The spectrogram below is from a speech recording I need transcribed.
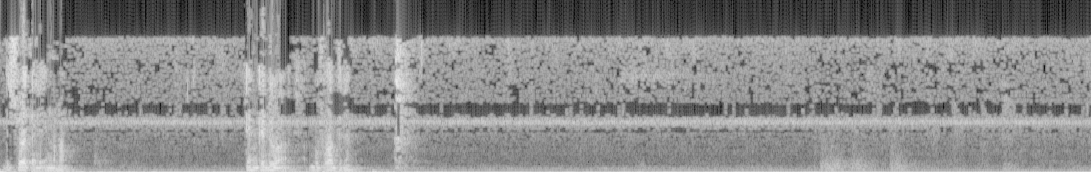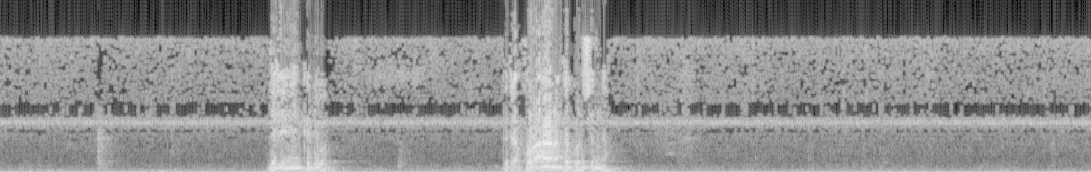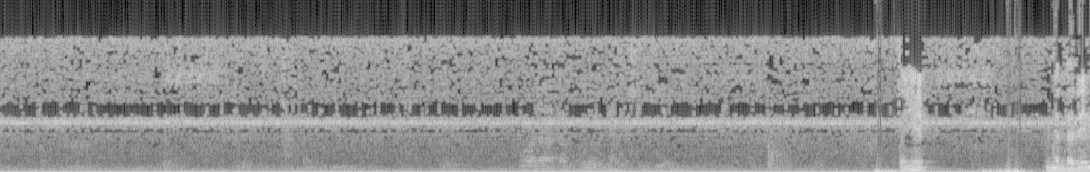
Di surat Al-Imran. Yang kedua, Bu Fadilah. Dalil yang kedua Dari Al-Quran ataupun Sunnah. طيب من الذين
